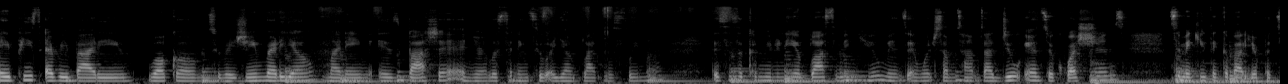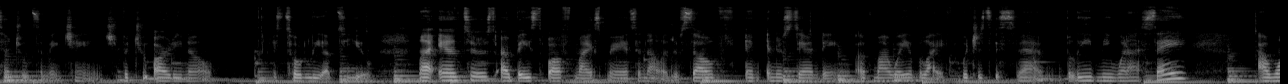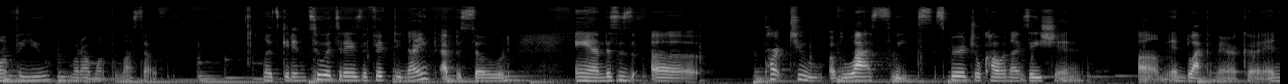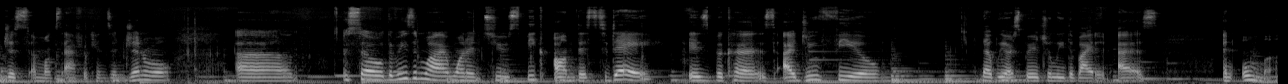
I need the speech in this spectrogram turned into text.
Hey, peace, everybody. Welcome to Regime Radio. My name is Basha, and you're listening to a young black Muslima. This is a community of blossoming humans in which sometimes I do answer questions to make you think about your potential to make change, but you already know it's totally up to you. My answers are based off my experience and knowledge of self and understanding of my way of life, which is Islam. Believe me when I say I want for you what I want for myself. Let's get into it. Today is the 59th episode, and this is uh, part two of last week's spiritual colonization um, in Black America and just amongst Africans in general. Uh, so, the reason why I wanted to speak on this today is because I do feel that we are spiritually divided as an ummah.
